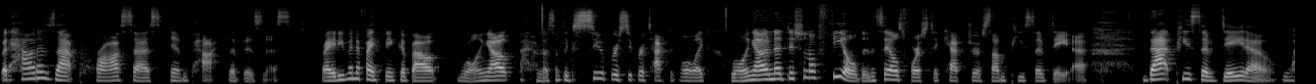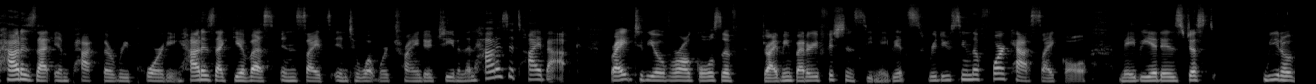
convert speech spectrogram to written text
but how does that process impact the business right? Even if i think about rolling out i don't know something super super tactical like rolling out an additional field in salesforce to capture some piece of data. That piece of data how does that impact the reporting? How does that give us insights into what we're trying to achieve? And then how does it tie back right to the overall goals of driving better efficiency. Maybe it's reducing the forecast cycle. Maybe it is just you know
